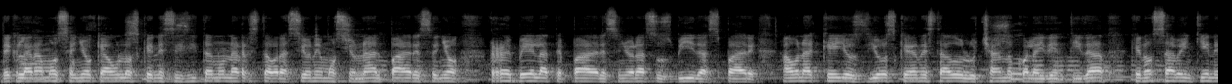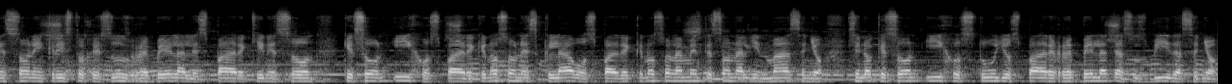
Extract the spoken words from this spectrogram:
Declaramos, Señor, que aún los que necesitan una restauración emocional, Padre, Señor, revélate, Padre, Señor, a sus vidas, Padre. Aún aquellos, Dios, que han estado luchando con la identidad, que no saben quiénes son en Cristo Jesús, revélales, Padre, quiénes son, que son hijos, Padre, que no son esclavos, Padre, que no solamente son alguien más, Señor, sino que son hijos tuyos, Padre. Revélate a sus vidas, Señor.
